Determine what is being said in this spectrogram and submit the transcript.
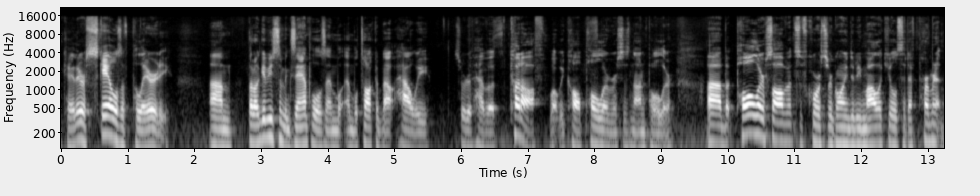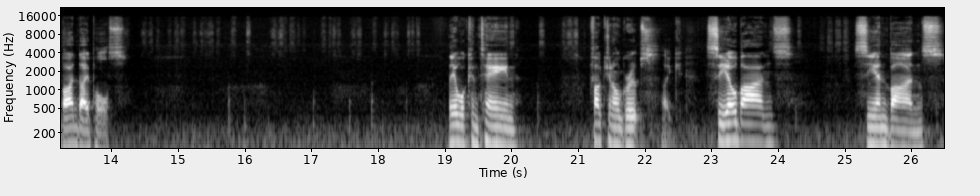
Okay, there are scales of polarity. Um, but I'll give you some examples and we'll, and we'll talk about how we sort of have a cutoff, what we call polar versus nonpolar. Uh, but polar solvents, of course, are going to be molecules that have permanent bond dipoles. They will contain functional groups like CO bonds, CN bonds,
